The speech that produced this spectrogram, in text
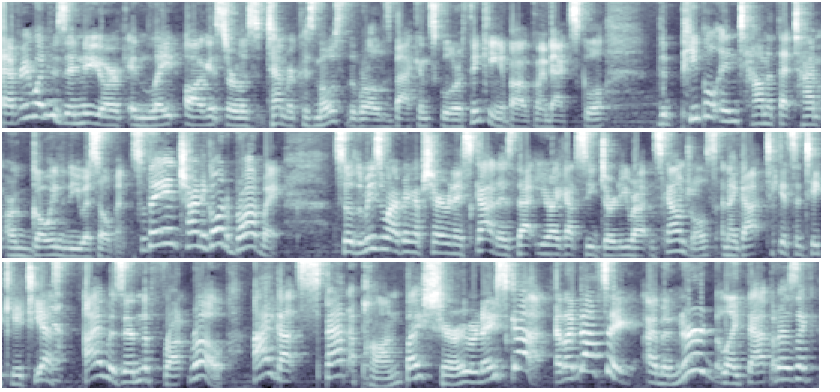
everyone who's in New York in late August, early September, because most of the world is back in school or thinking about going back to school, the people in town at that time are going to the U.S. Open, so they ain't trying to go to Broadway. So the reason why I bring up Sherie Rene Scott is that year I got to see Dirty Rotten Scoundrels, and I got tickets at TKTS. Yeah. I was in the front row. I got spat upon by Sherie Rene Scott, and I'm not saying I'm a nerd like that, but I was like,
